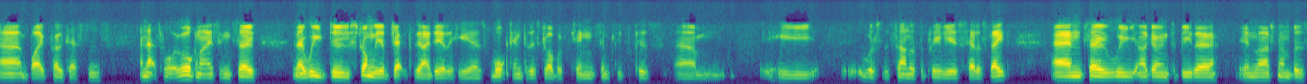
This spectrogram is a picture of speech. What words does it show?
uh, by protesters, and that's what we're organising. So you know, we do strongly object to the idea that he has walked into this job of king simply because um, he was the son of the previous head of state. And so we are going to be there in large numbers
